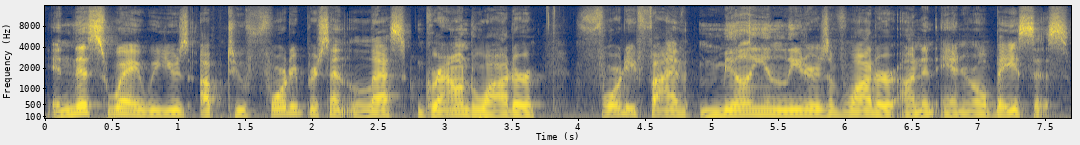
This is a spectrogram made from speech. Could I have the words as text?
In this way, we use up to 40% less groundwater, 45 million liters of water on an annual basis.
